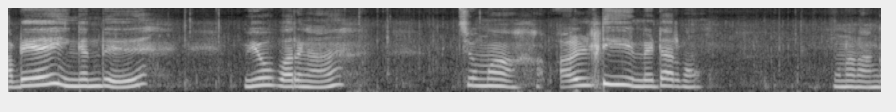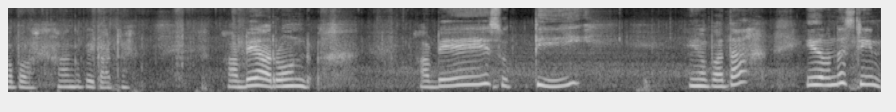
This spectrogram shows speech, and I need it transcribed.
அப்படியே இங்கேருந்து வியூ பாருங்கள் சும்மா அல்டிமேட்டாக இருக்கும். இன்னும் நான் அங்கே போகிறேன் அங்கே போய் காட்டுறேன். அப்படியே அரௌண்டு அப்படியே சுற்றி இங்கே பார்த்தா இது வந்து ஸ்டீம்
